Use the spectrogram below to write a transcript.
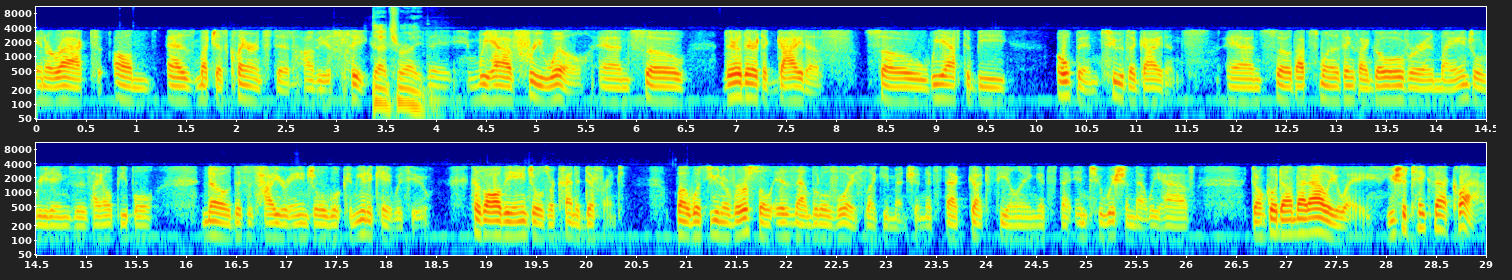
interact um, as much as Clarence did, obviously. That's right. They, we have free will, and so they're there to guide us. So we have to be open to the guidance. And so that's one of the things I go over in my angel readings is I help people know this is how your angel will communicate with you because all the angels are kind of different. But what's universal is that little voice, like you mentioned. It's that gut feeling, it's that intuition that we have. Don't go down that alleyway. You should take that class.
